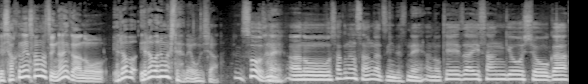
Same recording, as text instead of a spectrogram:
い、え昨年3月に何かあの選ば選ばれましたよね、御社。そうですね、はい、あの昨年の3月にですねあの経済産業省が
